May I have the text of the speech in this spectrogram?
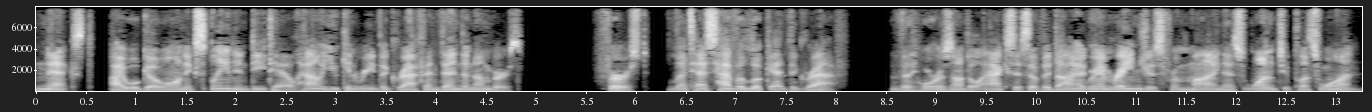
Next, I will go on explain in detail how you can read the graph and then the numbers. First, let us have a look at the graph. The horizontal axis of the diagram ranges from minus 1 to plus 1,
